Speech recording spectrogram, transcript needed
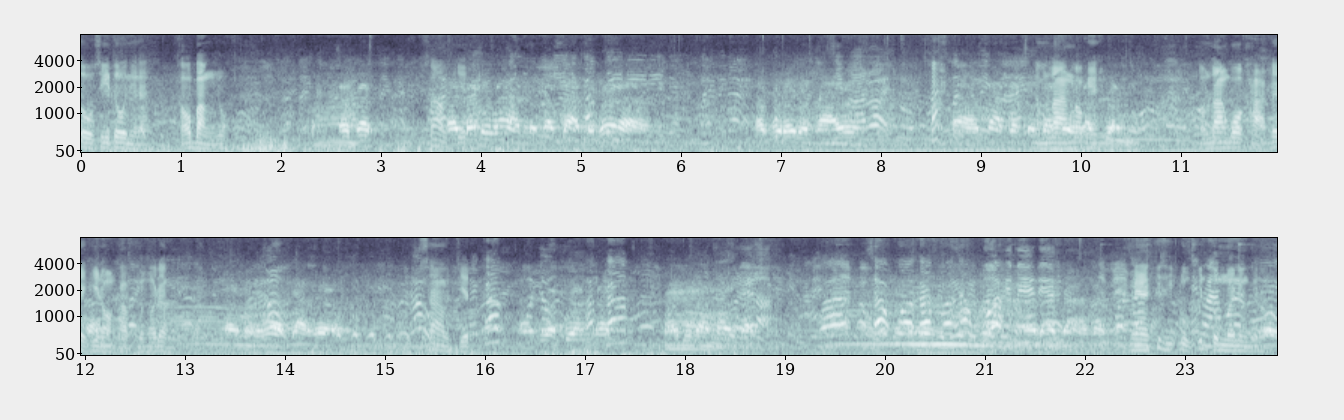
ตัวสี่ตัวนี่แหละเขาบังอยู่เศร้าเจ็ดน้ำรางเราไงน้ำรางบัวขาดเลยพี่น้องครับเบิ่งเอาเด้อเศร้าเจ็ด แม่เนี่ยแม่คือสิลูกขึ้นตุ่มหน่อหนึ่งพี่น้อง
